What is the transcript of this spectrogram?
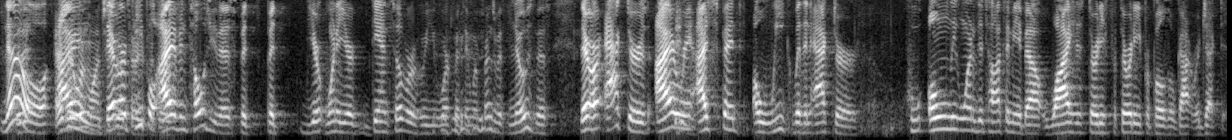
No, everyone I, wants. there to do are people. I haven't told you this, but but your, one of your Dan Silver, who you work with and we're friends with, knows this. There are actors. I ran, I spent a week with an actor who only wanted to talk to me about why his thirty for thirty proposal got rejected.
